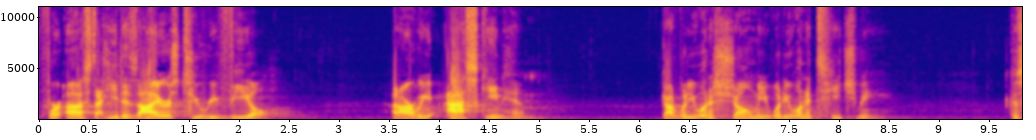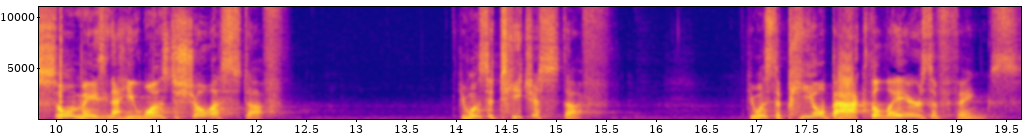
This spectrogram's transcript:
for us that He desires to reveal. And are we asking Him, God, what do you want to show me? What do you want to teach me? Because so amazing that He wants to show us stuff, He wants to teach us stuff. He wants to peel back the layers of things.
